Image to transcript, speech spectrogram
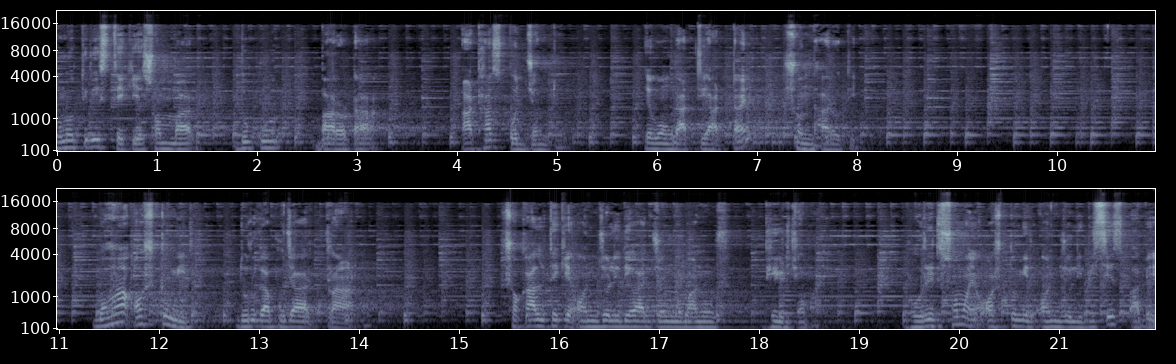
উনত্রিশ থেকে সোমবার দুপুর বারোটা আঠাশ পর্যন্ত এবং রাত্রি আটটায় সন্ধ্যা আরতি। মহা অষ্টমীর দুর্গাপূজার প্রাণ সকাল থেকে অঞ্জলি দেওয়ার জন্য মানুষ ভিড় জমায়। ভোরের সময় অষ্টমীর অঞ্জলি বিশেষভাবে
